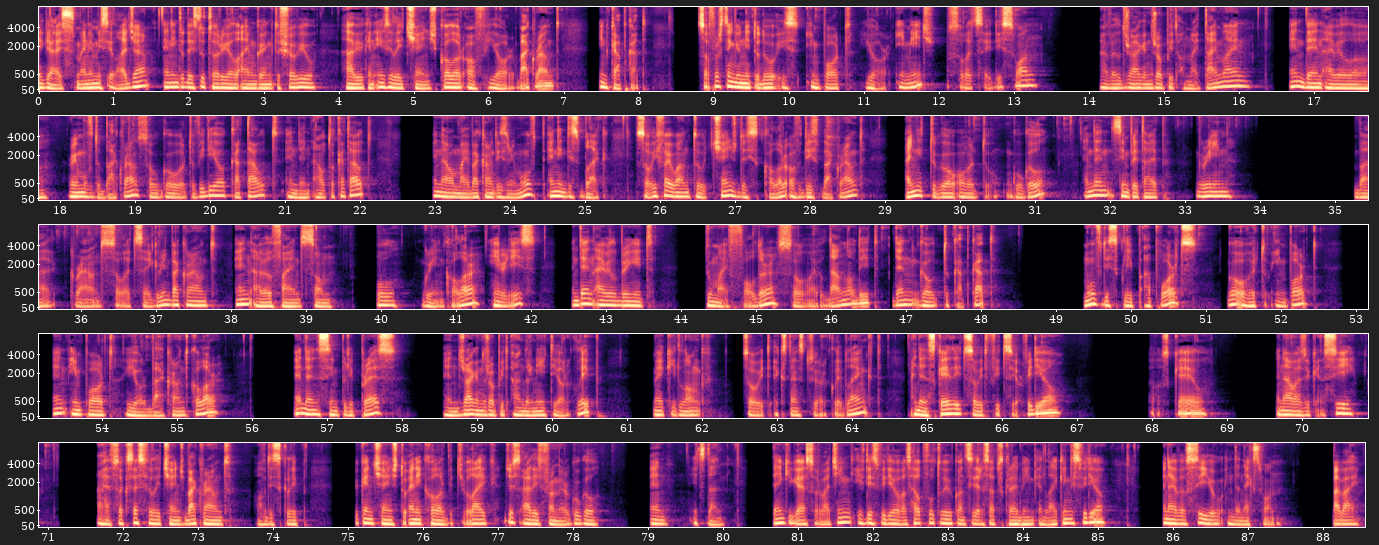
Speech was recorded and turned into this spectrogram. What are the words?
Hey guys, my name is Elijah and in today's tutorial I am going to show you how you can easily change color of your background in CapCut. So first thing you need to do is import your image. So let's say this one. I will drag and drop it on my timeline and then I will uh, remove the background. So go over to video, cut out and then auto cut out. And now my background is removed and it is black. So if I want to change this color of this background, I need to go over to Google and then simply type green background. So let's say green background and I will find some full green color. Here it is. And then I will bring it to my folder. So I will download it, then go to CapCut, move this clip upwards, go over to import and import your background color and then simply press and drag and drop it underneath your clip. Make it long so it extends to your clip length and then scale it so it fits your video. So scale. And now as you can see, I have successfully changed background of this clip. You can change to any color that you like, just add it from your Google and it's done. Thank you guys for watching. If this video was helpful to you, consider subscribing and liking this video. And I will see you in the next one. 拜拜。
